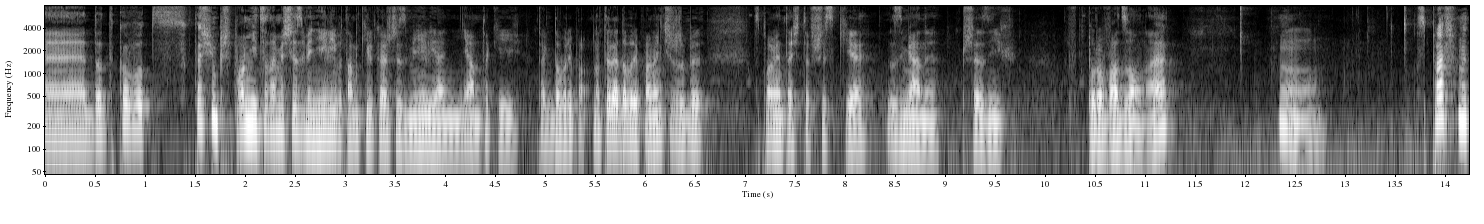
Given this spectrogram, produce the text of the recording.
E, dodatkowo, ktoś mi przypomni, co tam jeszcze zmienili, bo tam kilka rzeczy zmienili. Ja nie mam takiej tak dobrej, na tyle dobrej pamięci, żeby spamiętać te wszystkie zmiany przez nich wprowadzone. Hmm. Sprawdźmy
